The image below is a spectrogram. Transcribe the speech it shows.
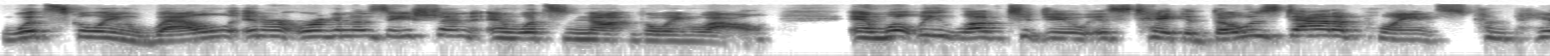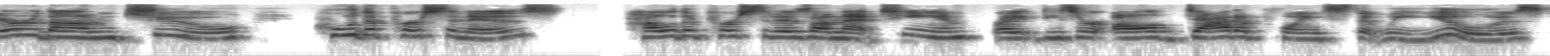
what's going well in our organization and what's not going well. And what we love to do is take those data points, compare them to who the person is, how the person is on that team, right? These are all data points that we use.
